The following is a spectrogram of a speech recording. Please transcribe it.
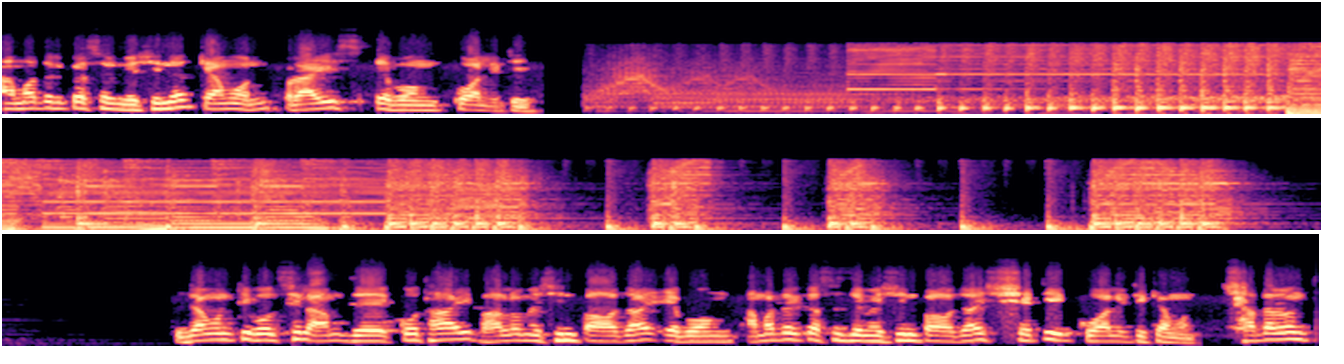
আমাদের কাছে মেশিনের কেমন প্রাইস এবং কোয়ালিটি যেমনটি বলছিলাম যে কোথায় ভালো মেশিন পাওয়া যায় এবং আমাদের কাছে যে মেশিন পাওয়া যায়, সেটির কোয়ালিটি কেমন? সাধারণত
